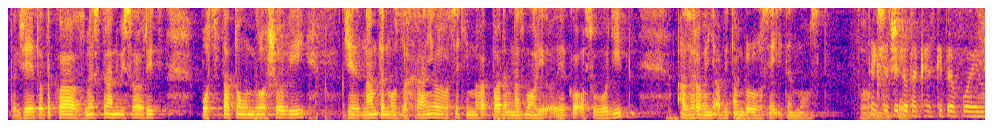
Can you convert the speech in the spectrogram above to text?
Takže je to taková z mé strany, by se dalo říct, podsta tomu Milošovi, že nám ten most zachránil, vlastně tím pádem nás mohli jako osvobodit a zároveň, aby tam byl vlastně i ten most. Toho Takže si to tak hezky propojil.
